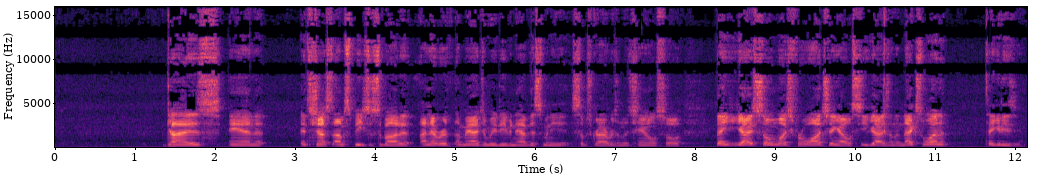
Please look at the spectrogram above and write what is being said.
guys. And it's just, I'm speechless about it. I never imagined we'd even have this many subscribers on the channel. So thank you guys so much for watching. I will see you guys on the next one. Take it easy.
